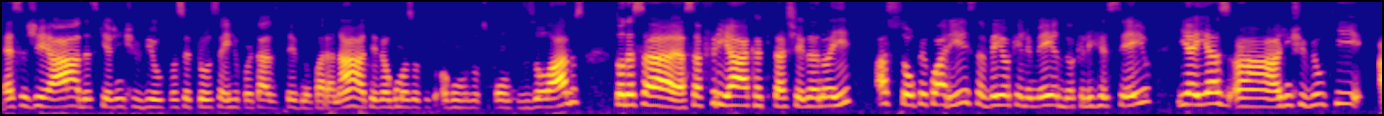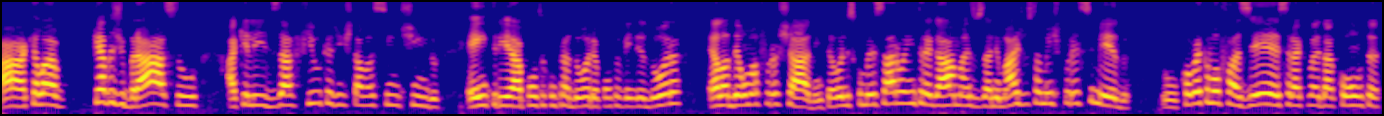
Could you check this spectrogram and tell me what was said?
essas geadas que a gente viu que você trouxe aí reportadas, teve no Paraná, teve algumas outros, alguns outros pontos isolados, toda essa, essa friaca que está chegando aí, assustou o pecuarista, veio aquele medo, aquele receio. E aí as, a, a gente viu que a, aquela queda de braço, aquele desafio que a gente estava sentindo entre a ponta compradora e a ponta vendedora, ela deu uma afrouxada. Então eles começaram a entregar mais os animais justamente por esse medo. Tipo, como é que eu vou fazer? Será que vai dar conta?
